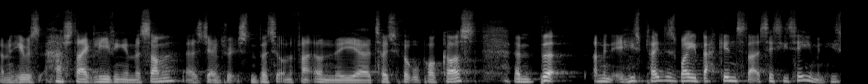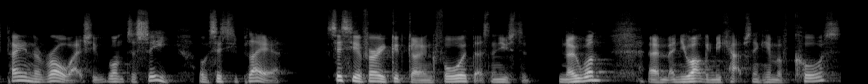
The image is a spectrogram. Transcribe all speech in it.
I mean, he was hashtag leaving in the summer, as James Richardson put it on the on the uh, Total Football podcast. Um, but I mean, he's played his way back into that City team, and he's playing the role actually want to see of a City player. City are very good going forward. That's news to no one, um, and you aren't going to be captaining him, of course.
